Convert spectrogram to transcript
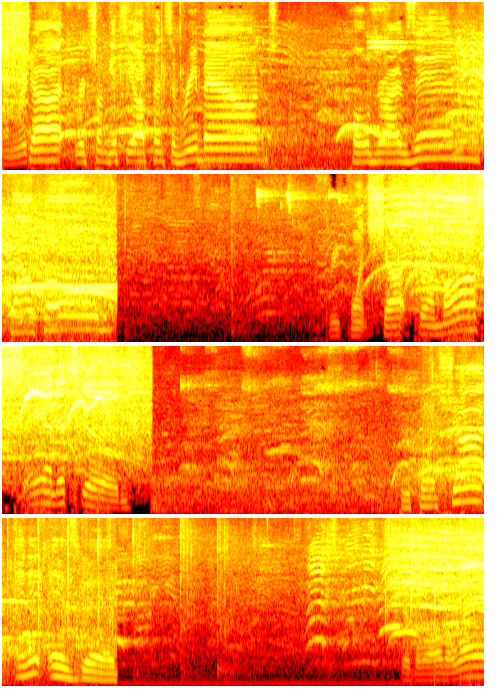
And Rich- Shot. Richland gets the offensive rebound. Cole drives in. Foul called. three-point shot from Moss, and it's good. Three point shot, and it is good. Dribble all the way.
